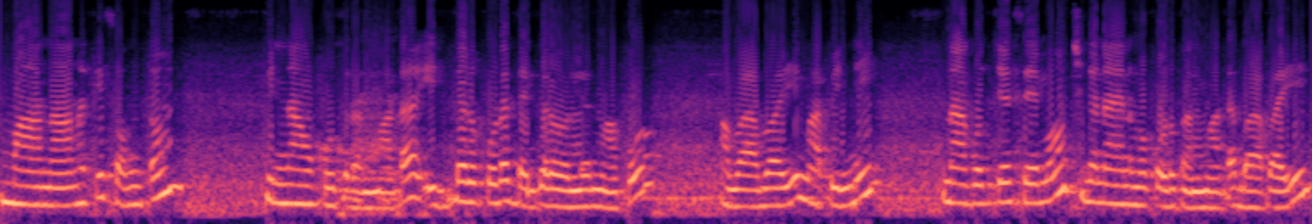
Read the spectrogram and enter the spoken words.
మా నాన్నకి సొంతం పిన్నామ కూతురు అనమాట ఇద్దరు కూడా దగ్గర వాళ్ళే మాకు. మా బాబాయి మా పిన్ని. నాకు వచ్చేసేమో చిన్న నాయనమ్మ కొడుకు అనమాట బాబాయి.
